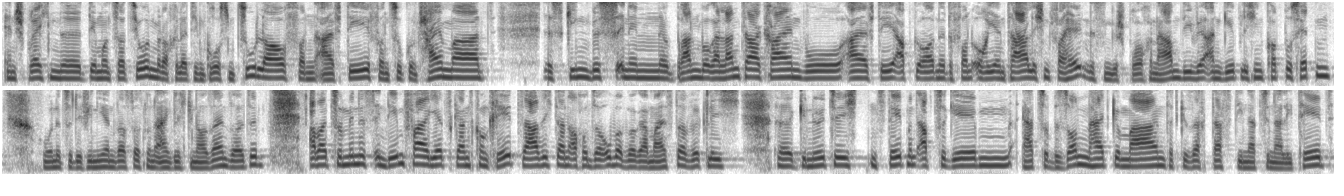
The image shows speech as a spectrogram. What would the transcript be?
entsprechende Demonstrationen mit auch relativ großem Zulauf von AfD, von Zukunft Heimat. Es ging bis in den Brandenburger Landtag rein, wo AfD-Abgeordnete von orientalischen Verhältnissen gesprochen haben, die wir angeblich in Cottbus hätten, ohne zu definieren, was das nun eigentlich genau sein sollte. Aber zumindest in dem Fall jetzt ganz konkret sah sich dann auch unser Oberbürgermeister wirklich äh, genötigt, ein Statement abzugeben. Er hat zur Besonnenheit gemahnt, hat gesagt, dass die Nationalität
